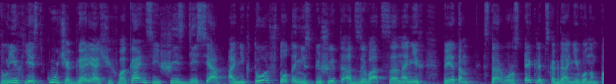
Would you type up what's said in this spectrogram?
У них есть куча горящих вакансий, 60, а никто что-то не спешит отзываться на них. При этом Star Wars Eclipse, когда они его нам показали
